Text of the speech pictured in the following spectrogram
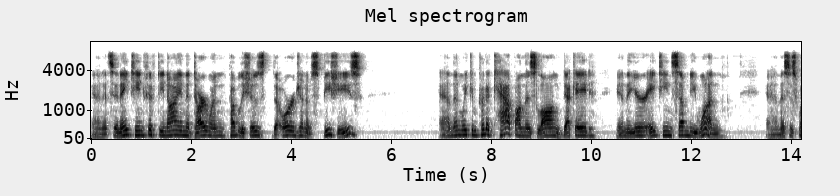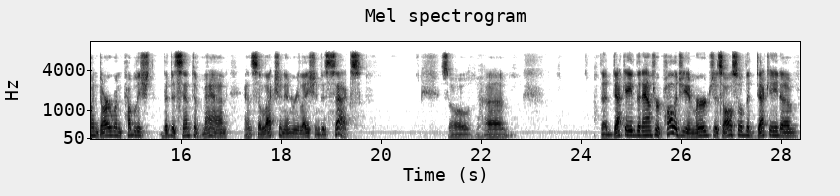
And it's in 1859 that Darwin publishes The Origin of Species. And then we can put a cap on this long decade in the year 1871. And this is when Darwin published The Descent of Man and Selection in Relation to Sex. So, uh, the decade that anthropology emerged is also the decade of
